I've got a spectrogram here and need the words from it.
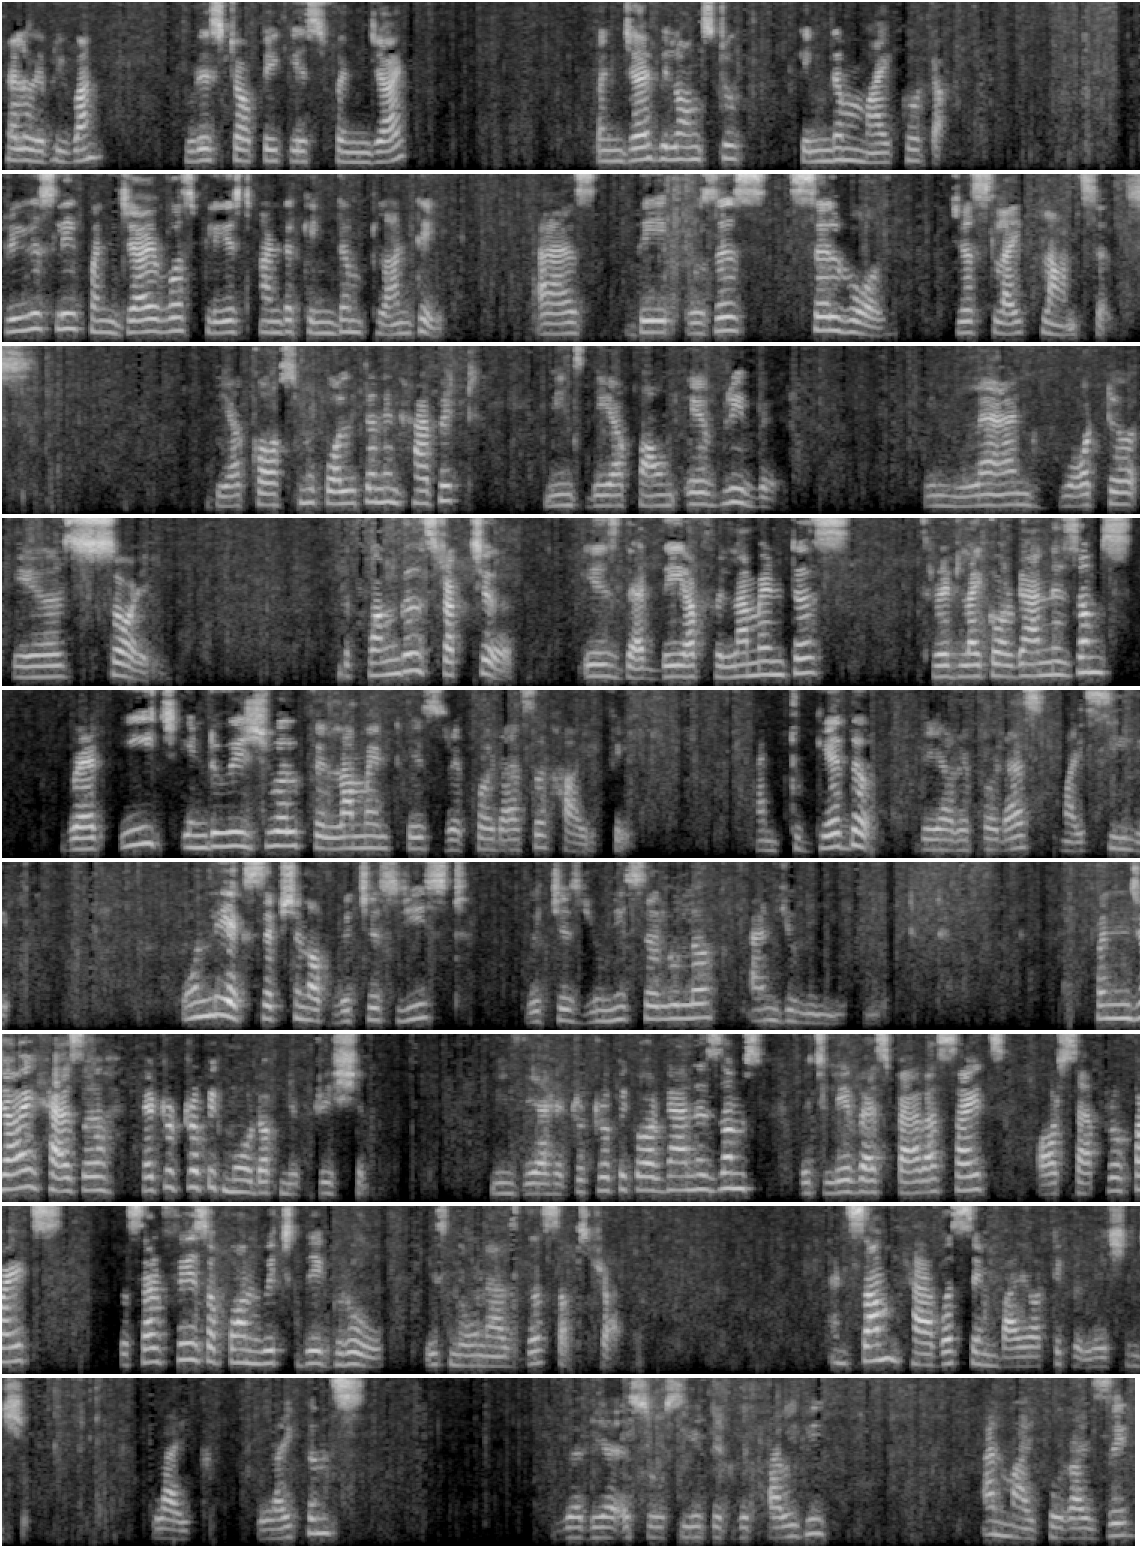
Hello everyone. Today's topic is fungi. Fungi belongs to kingdom Mycota. Previously, fungi was placed under kingdom Plantae as they possess cell wall just like plant cells. They are cosmopolitan in habit, means they are found everywhere in land, water, air, soil. The fungal structure is that they are filamentous, thread like organisms where each individual filament is referred as a hyphae and together they are referred as mycelium. Only exception of which is yeast, which is unicellular and uninucleated. Fungi has a heterotrophic mode of nutrition, means they are heterotrophic organisms which live as parasites or saprophytes. The surface upon which they grow is known as the substratum. And some have a symbiotic relationship, like lichens, where they are associated with algae, and mycorrhizae,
